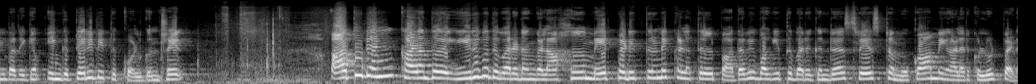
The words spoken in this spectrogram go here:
என்பதையும் இங்கு தெரிவித்துக் கொள்கின்றேன். அத்துடன் கடந்த இருபது வருடங்களாக மேற்படி திணைக்களத்தில் பதவி வகித்து வருகின்ற சிரேஷ்ட முகாமையாளர்கள் உட்பட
